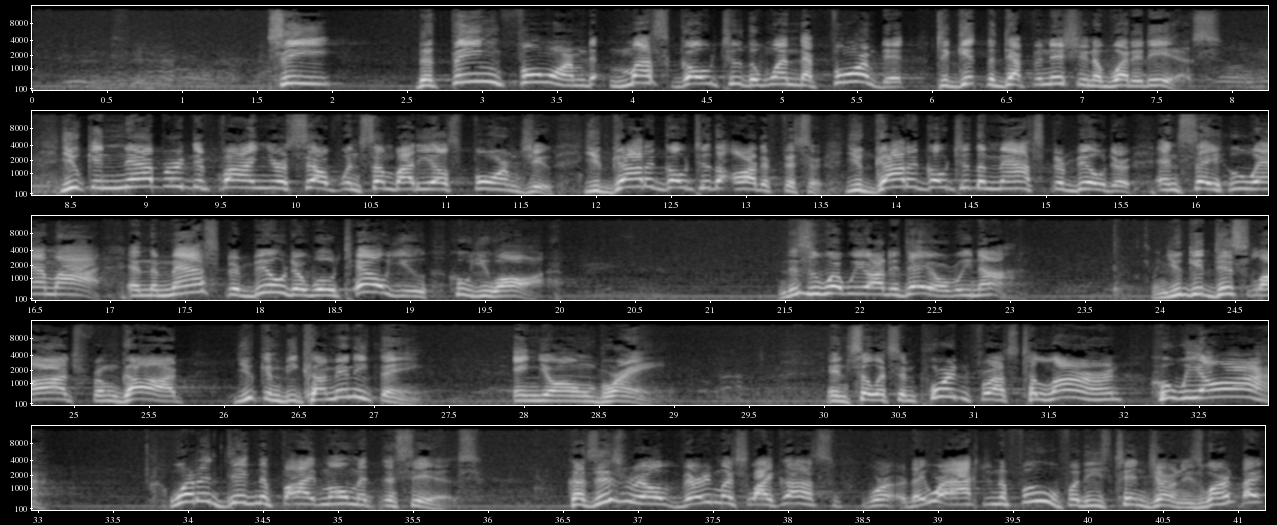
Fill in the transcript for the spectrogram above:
See, the thing formed must go to the one that formed it to get the definition of what it is. You can never define yourself when somebody else formed you. You got to go to the artificer. You got to go to the master builder and say, Who am I? And the master builder will tell you who you are. And this is where we are today, or we not? When you get dislodged from God, you can become anything in your own brain. And so it's important for us to learn who we are. What a dignified moment this is. Because Israel, very much like us, were, they were acting a fool for these 10 journeys, weren't they?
